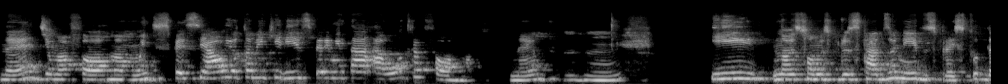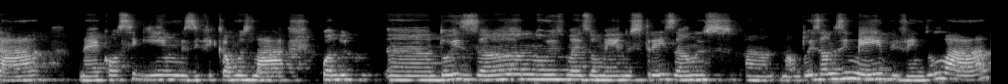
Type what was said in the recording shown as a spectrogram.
né, de uma forma muito especial e eu também queria experimentar a outra forma, né? Uhum. E nós fomos para os Estados Unidos para estudar, né? Conseguimos e ficamos lá quando dois anos, mais ou menos três anos, não, dois anos e meio vivendo lá.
